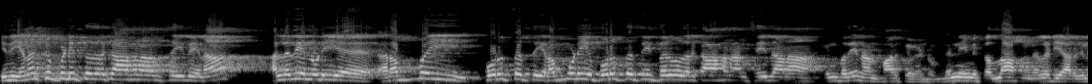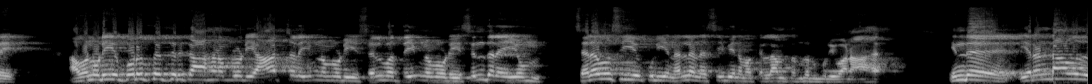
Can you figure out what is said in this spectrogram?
இது எனக்கு பிடித்ததற்காக நான் செய்தேனா? அல்லது என்னுடைய ரப்பை பொருத்தத்தை ரப்புடைய பொருத்தத்தை பெறுவதற்காக நான் செய்தானா என்பதை நான் பார்க்க வேண்டும். கண்ணியமிக்க அல்லாஹும் நல்லடியார்களே அவனுடைய பொருத்தத்திற்காக நம்மளுடைய ஆற்றலையும் நம்மளுடைய செல்வத்தையும் நம்மளுடைய சிந்தனையும் செலவு செய்யக்கூடிய நல்ல நசீபை நமக்கெல்லாம் தந்தர் புரிவானாக. இந்த இரண்டாவது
